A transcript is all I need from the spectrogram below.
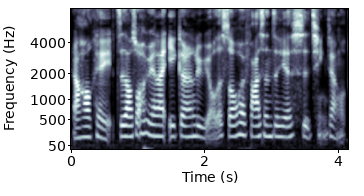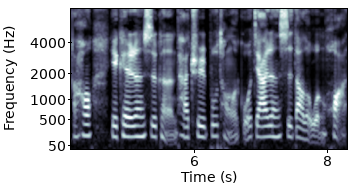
然后可以知道说，哦，原来一个人旅游的时候会发生这些事情，这样，然后也可以认识可能他去不同的国家认识到的文化，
